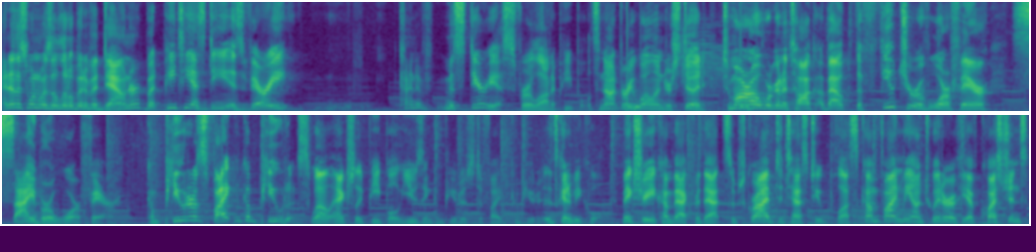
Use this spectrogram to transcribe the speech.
I know this one was a little bit of a downer, but PTSD is very kind of mysterious for a lot of people. It's not very well understood. Tomorrow, we're going to talk about the future of warfare, cyber warfare. Computers fighting computers. Well, actually, people using computers to fight computers. It's gonna be cool. Make sure you come back for that. Subscribe to TestTube Plus. Come find me on Twitter if you have questions.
